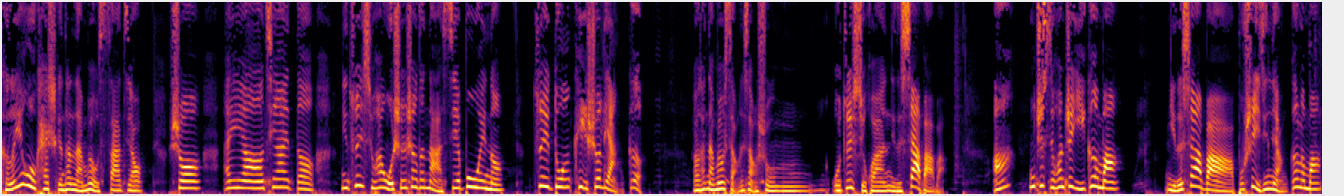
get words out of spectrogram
可乐又开始跟她男朋友撒娇，说：“哎呀，亲爱的，你最喜欢我身上的哪些部位呢？最多可以说两个。”然后她男朋友想了想，说：“嗯，我最喜欢你的下巴吧？啊，你只喜欢这一个吗？你的下巴不是已经两个了吗？”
